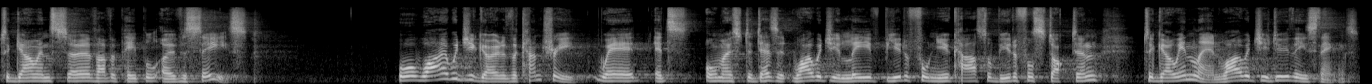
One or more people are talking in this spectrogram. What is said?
to go and serve other people overseas? Or why would you go to the country where it's almost a desert? Why would you leave beautiful Newcastle, beautiful Stockton to go inland? Why would you do these things?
